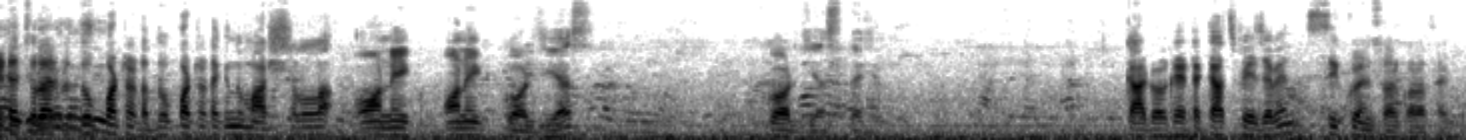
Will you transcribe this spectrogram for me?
এটা চলে আসবে দোপাট্টাটা। দোপাট্টাটা কিন্তু মার্শাল্লাহ অনেক অনেক গর্জিয়াস গর্জিয়াস দেখেন। কার্ড ওয়ার্কের একটা কাজ পেয়ে যাবেন সিকোয়েন্স ওয়ার করা থাকবে।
